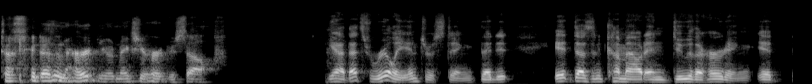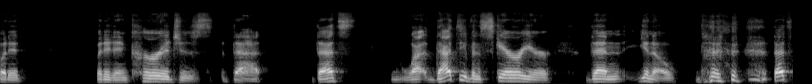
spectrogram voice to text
does it doesn't hurt you; it makes you hurt yourself. Yeah, that's really interesting. That it it doesn't come out and do the hurting it but it but it encourages that. That's that's even scarier than you know that's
